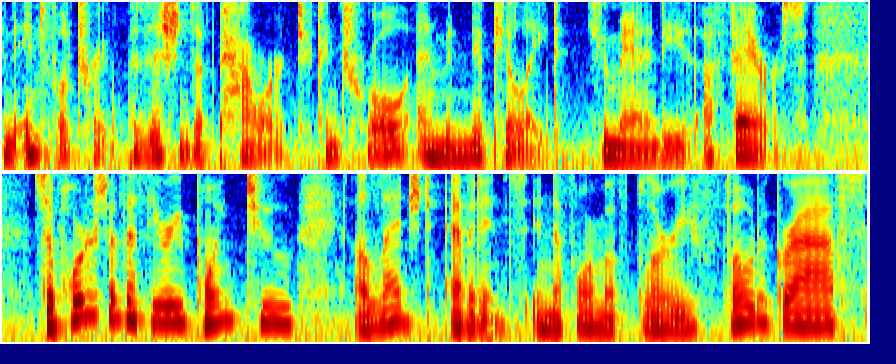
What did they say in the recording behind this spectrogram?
and infiltrate positions of power to control and manipulate humanity's affairs. Supporters of the theory point to alleged evidence in the form of blurry photographs,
